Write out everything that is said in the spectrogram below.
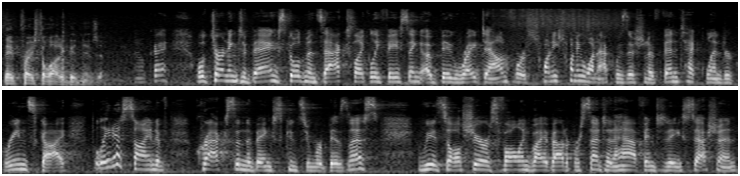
they've priced a lot of good news in. Okay. Well, turning to banks, Goldman Sachs likely facing a big write down for its 2021 acquisition of fintech lender GreenSky, the latest sign of cracks in the bank's consumer business. We saw shares falling by about a percent and a half in today's session.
